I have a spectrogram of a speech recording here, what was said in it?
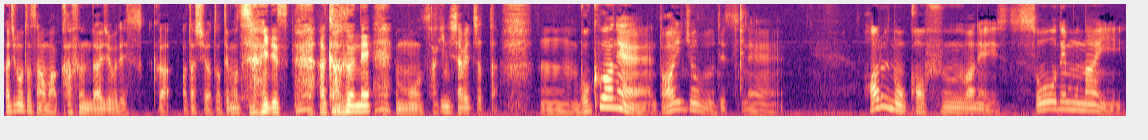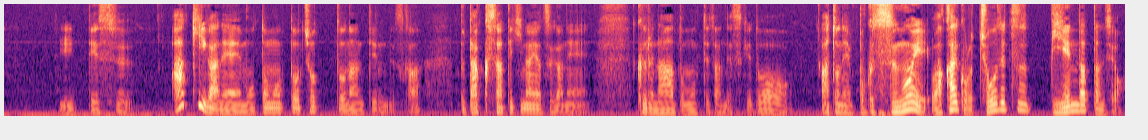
梶本さんは花粉大丈夫ですか？私はとても辛いです。あ、花粉ね。もう先に喋っちゃった。うん、僕はね、大丈夫ですね。春の花粉はね、そうでもないです。秋がね、もともとちょっと、なんて言うんですか？豚草的なやつがね来るなと思ってたんですけどあとね僕すごい若い頃超絶鼻炎だったんですよ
